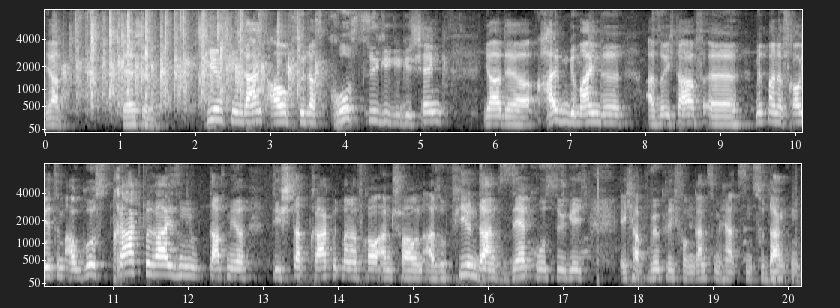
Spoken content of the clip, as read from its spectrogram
Ja, sehr schön. Vielen, vielen Dank auch für das großzügige Geschenk ja, der halben Gemeinde. Also ich darf äh, mit meiner Frau jetzt im August Prag bereisen, darf mir die Stadt Prag mit meiner Frau anschauen. Also vielen Dank, sehr großzügig. Ich habe wirklich von ganzem Herzen zu danken.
